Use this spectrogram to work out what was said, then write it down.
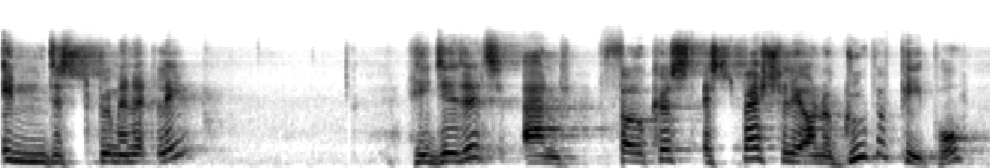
indiscriminately. He did it and focused especially on a group of people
